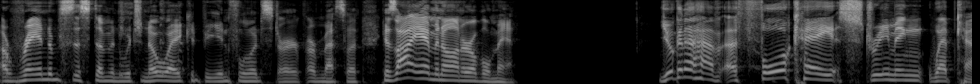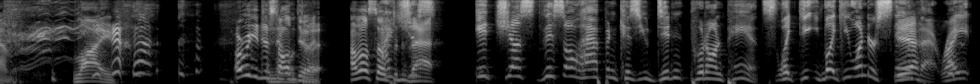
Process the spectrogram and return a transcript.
a random system in which no way could be influenced or, or messed with. Because I am an honorable man. You're gonna have a 4K streaming webcam live. Or we could just And then all we'll do, do it. it. I'm also I open to just, that. it just this all happened because you didn't put on pants. Like, do you, like you understand Yeah. that, right?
